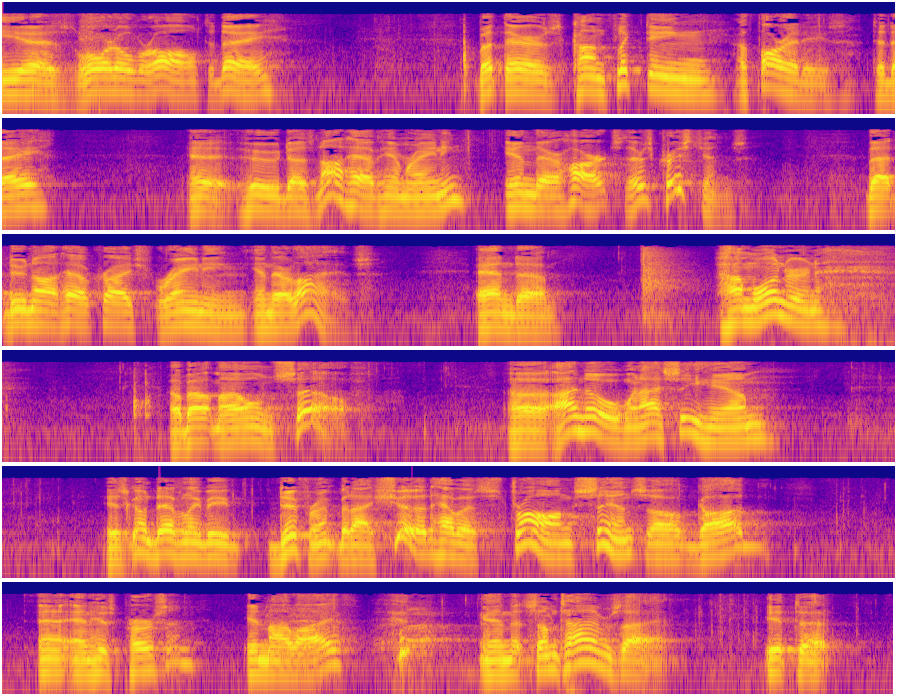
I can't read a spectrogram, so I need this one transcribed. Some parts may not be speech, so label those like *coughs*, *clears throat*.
He is Lord over all today. But there's conflicting authorities today uh, who does not have Him reigning in their hearts. There's Christians that do not have Christ reigning in their lives. And uh, I'm wondering about my own self. Uh, I know when I see Him, it's going to definitely be different, but I should have a strong sense of God and, and His person in my life. *laughs* And that sometimes I, it uh,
